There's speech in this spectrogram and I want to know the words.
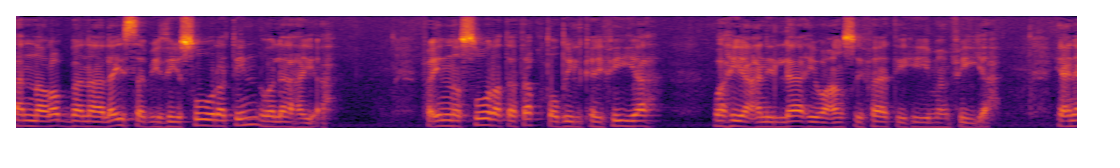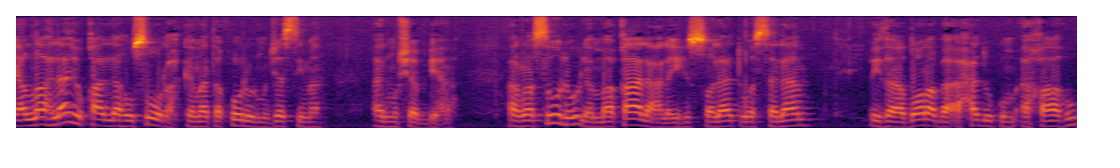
أن ربنا ليس بذي صورة ولا هيئة. فإن الصورة تقتضي الكيفية وهي عن الله وعن صفاته منفية. يعني الله لا يقال له صورة كما تقول المجسمة المشبهة. الرسول لما قال عليه الصلاة والسلام إذا ضرب أحدكم أخاه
